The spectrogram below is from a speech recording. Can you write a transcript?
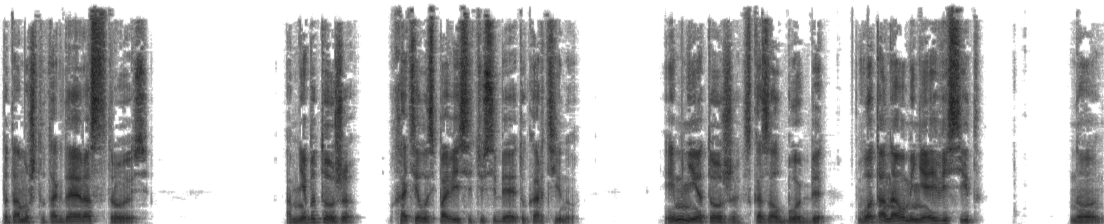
потому что тогда я расстроюсь. А мне бы тоже хотелось повесить у себя эту картину. И мне тоже, сказал Бобби. Вот она у меня и висит. Но,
